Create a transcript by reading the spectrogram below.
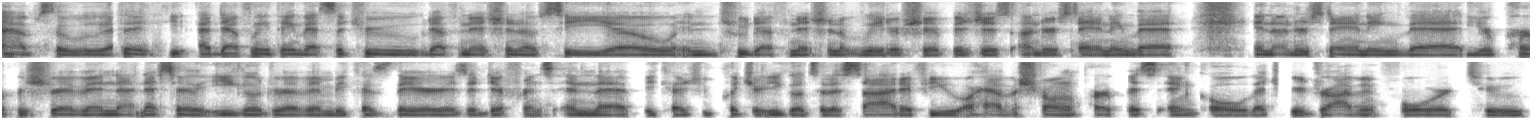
Absolutely. I think I definitely think that's the true definition of CEO and true definition of leadership is just understanding that and understanding that you're purpose driven, not necessarily ego driven, because there is a difference in that because you put your ego to the side if you have a strong purpose and goal that you're driving forward to.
